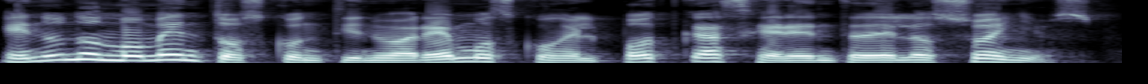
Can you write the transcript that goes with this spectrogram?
En unos momentos continuaremos con el podcast Gerente de los Sueños.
